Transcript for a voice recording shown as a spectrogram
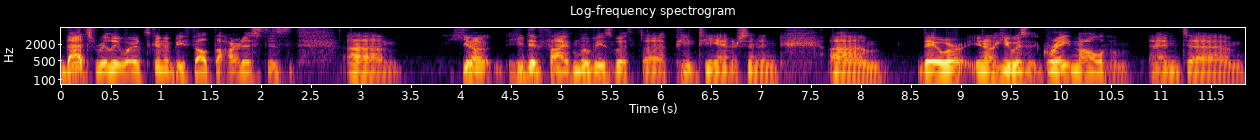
that's really where it's going to be felt the hardest is um, you know he did five movies with uh, pt anderson and um, they were you know he was great in all of them and um,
